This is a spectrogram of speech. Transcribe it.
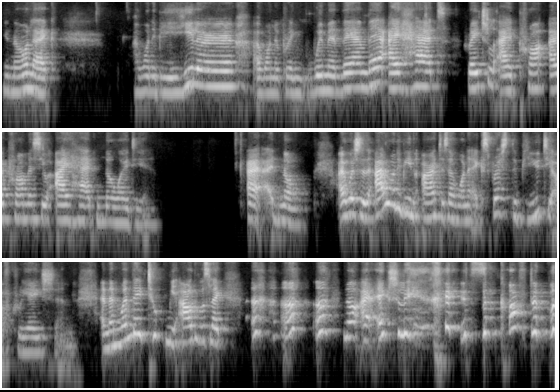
you know like i want to be a healer i want to bring women there and there i had Rachel, I pro- I promise you, I had no idea. I, I no, I was I want to be an artist. I want to express the beauty of creation. And then when they took me out, it was like, uh, uh, uh, no, I actually it's so comfortable.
